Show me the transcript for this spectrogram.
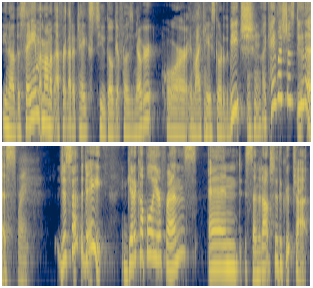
you know, the same amount of effort that it takes to go get frozen yogurt or in my case go to the beach. Mhm. Like, hey, let's just do this. Right. Just set the date. Get a couple of your friends and send it out to the group chat.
